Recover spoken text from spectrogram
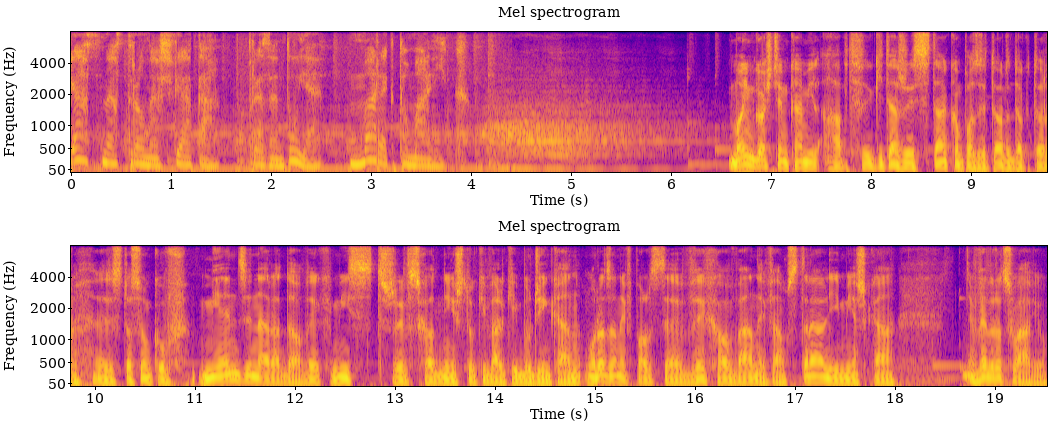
Jasna strona świata prezentuje Marek Tomalik. Moim gościem Kamil Abt, gitarzysta, kompozytor, doktor e, stosunków międzynarodowych, mistrz wschodniej sztuki walki Bujinkan, urodzony w Polsce, wychowany w Australii, mieszka we Wrocławiu.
